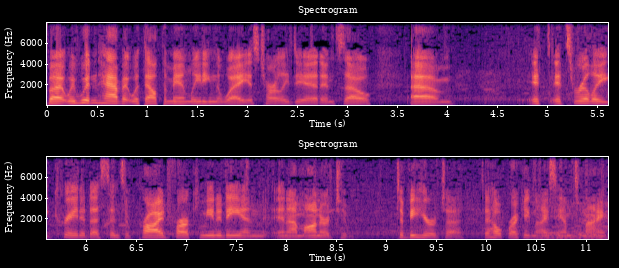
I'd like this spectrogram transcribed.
but we wouldn't have it without the man leading the way as Charlie did. And so um, it, it's really created a sense of pride for our community, and, and I'm honored to, to be here to, to help recognize him tonight.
